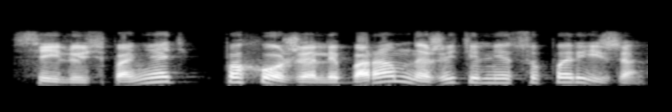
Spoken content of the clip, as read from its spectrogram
Силюсь понять, похожа ли Барам на жительницу Парижа.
